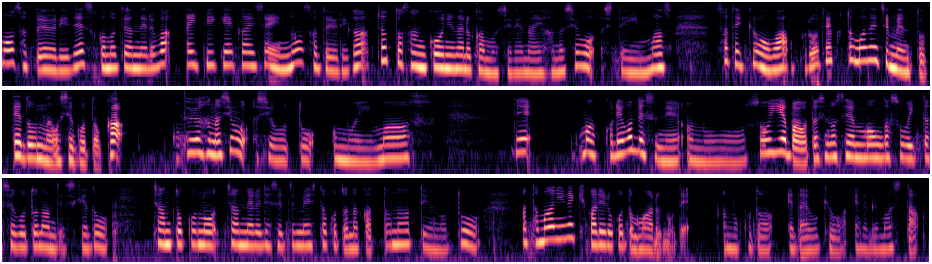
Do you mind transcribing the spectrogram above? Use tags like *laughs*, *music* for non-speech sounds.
も、里よりです。このチャンネルは IT 系会社員の里よりがちょっと参考になるかもしれない話をしています。さて今日はプロジェクトマネジメントってどんなお仕事かという話をしようと思います。で、まあこれはですね、あのそういえば私の専門がそういった仕事なんですけど、ちゃんとこのチャンネルで説明したことなかったなっていうのと、まあ、たまにね聞かれることもあるので、あのこの題を今日は選びました。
